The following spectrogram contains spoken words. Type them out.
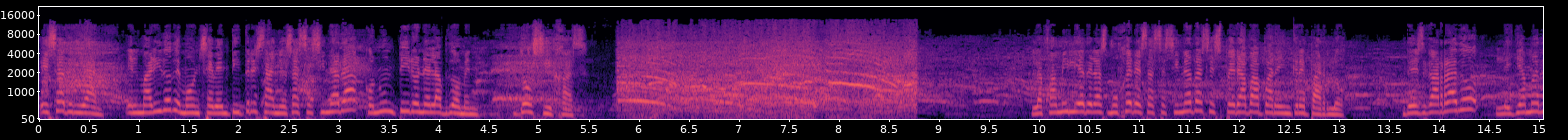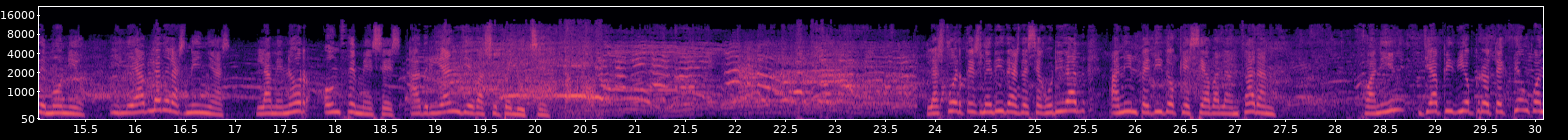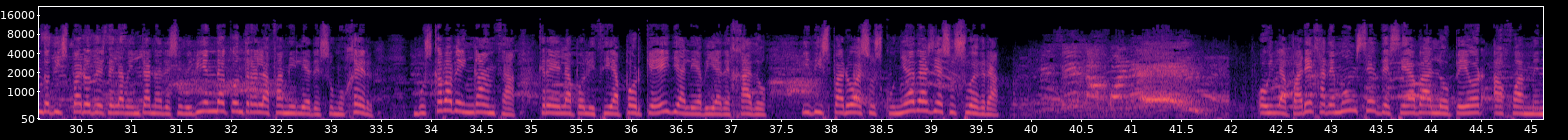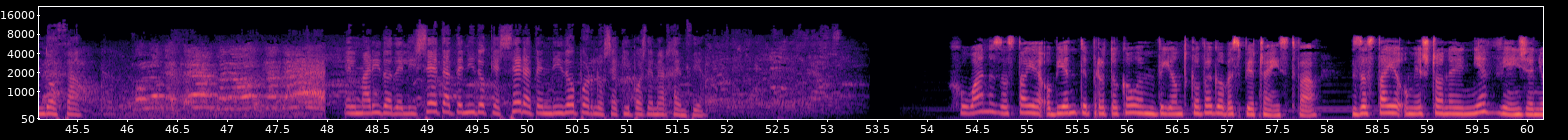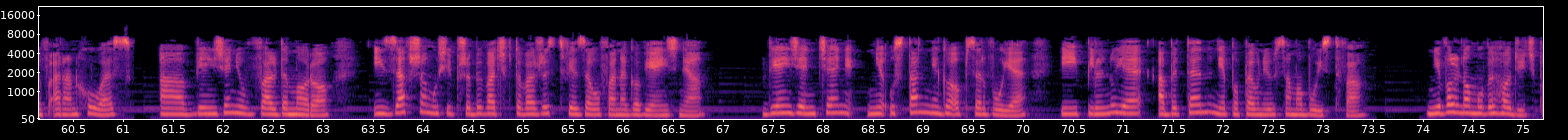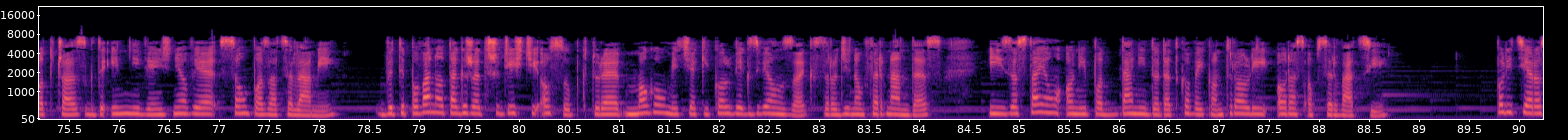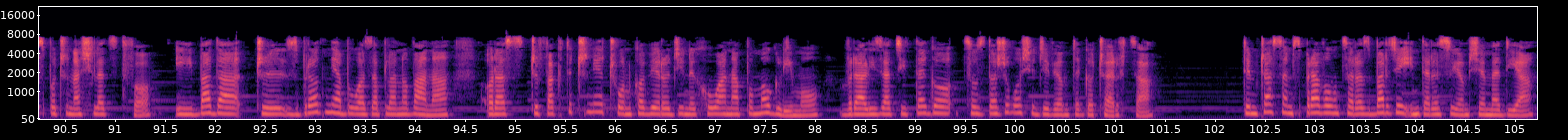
Es Adrián, el marido de Monse, 23 años, asesinada con un tiro en el abdomen. Dos hijas. La familia de las mujeres asesinadas esperaba para increparlo. Desgarrado, le llama demonio y le habla de las niñas. La menor, 11 meses. Adrián lleva su peluche. Las fuertes medidas de seguridad han impedido que se abalanzaran. Juanín ya pidió protección cuando disparó desde la ventana de su vivienda contra la familia de su mujer. Buscaba venganza, cree la policía, porque ella le había dejado y disparó a sus cuñadas y a su suegra. Hoy la pareja de Monse deseaba lo peor a Juan Mendoza. El marido de Lisette ha tenido que ser atendido por los equipos de emergencia. Juan zostaje objęty protokołem wyjątkowego bezpieczeństwa. Zostaje umieszczony nie w więzieniu w Aranjuez, a w więzieniu w Valdemoro i zawsze musi przebywać w towarzystwie zaufanego więźnia. Więzień cień nieustannie go obserwuje i pilnuje, aby ten nie popełnił samobójstwa. Nie wolno mu wychodzić, podczas gdy inni więźniowie są poza celami. Wytypowano także 30 osób, które mogą mieć jakikolwiek związek z rodziną Fernandez i zostają oni poddani dodatkowej kontroli oraz obserwacji. Policja rozpoczyna śledztwo i bada, czy zbrodnia była zaplanowana oraz czy faktycznie członkowie rodziny Juana pomogli mu w realizacji tego, co zdarzyło się 9 czerwca. Tymczasem sprawą coraz bardziej interesują się media,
